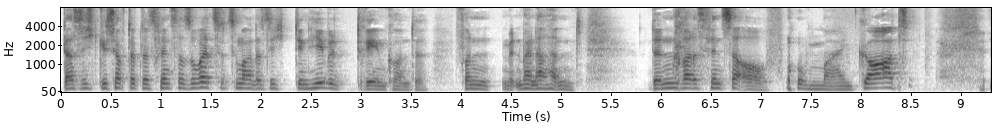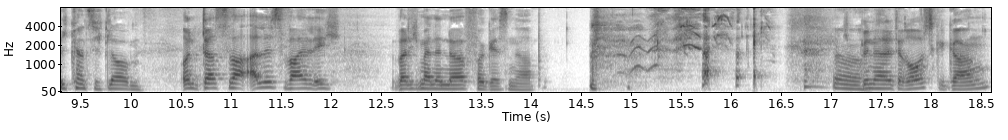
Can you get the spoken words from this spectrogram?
dass ich geschafft habe, das Fenster so weit zuzumachen, dass ich den Hebel drehen konnte von mit meiner Hand. Dann war das Fenster auf. Oh mein Gott. Ich kann es nicht glauben. Und das war alles, weil ich weil ich meine Nerf vergessen habe. Ich bin halt rausgegangen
